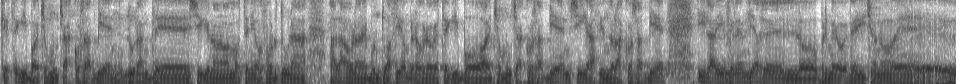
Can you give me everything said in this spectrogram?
que, este equipo ha hecho muchas cosas bien. Durante sí que no hemos tenido fortuna a la hora de puntuación, pero creo que este equipo ha hecho muchas cosas bien, sigue haciendo las cosas bien y la diferencia es lo primero que te he dicho, ¿no? Eh,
